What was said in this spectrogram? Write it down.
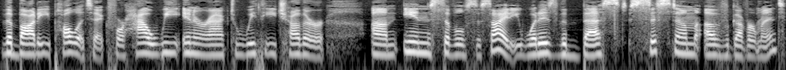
the body politic, for how we interact with each other um, in civil society. What is the best system of government?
